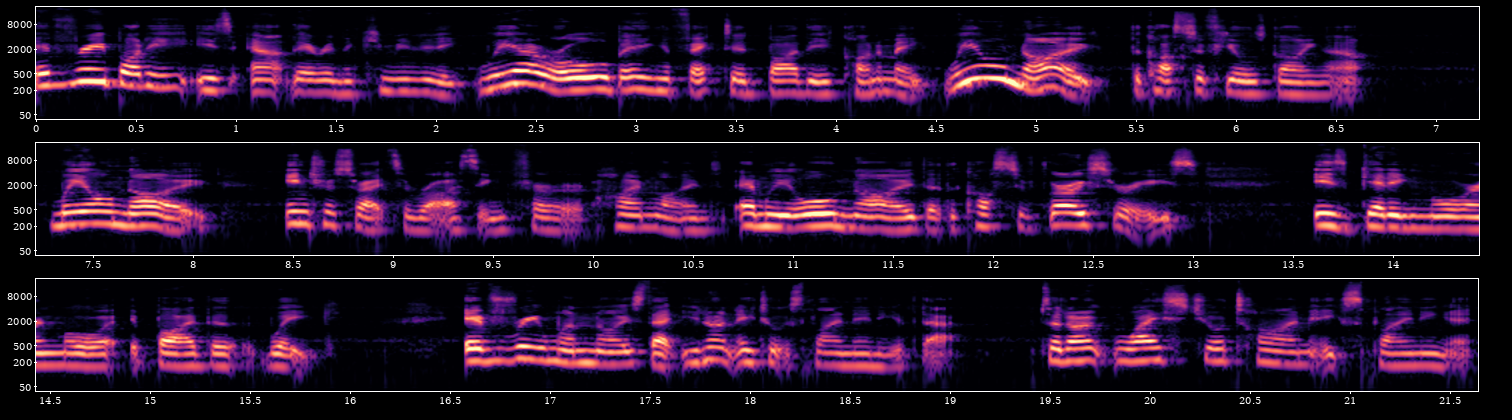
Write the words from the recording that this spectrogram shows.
Everybody is out there in the community. We are all being affected by the economy. We all know the cost of fuel is going up. We all know interest rates are rising for home loans, and we all know that the cost of groceries is getting more and more by the week. Everyone knows that. You don't need to explain any of that. So don't waste your time explaining it.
